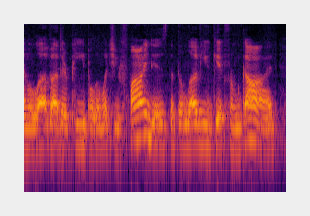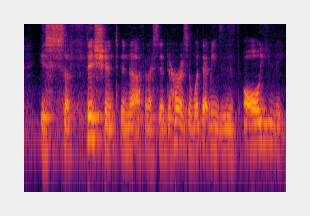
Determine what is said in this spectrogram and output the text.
and love other people. And what you find is that the love you get from God is sufficient enough. And I said to her, I said, what that means is it's all you need.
